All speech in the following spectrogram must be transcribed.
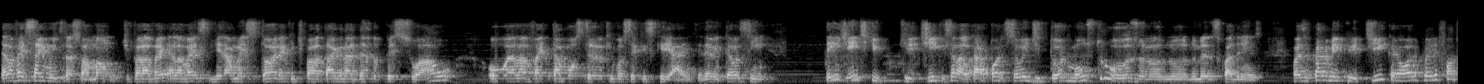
ela vai sair muito da sua mão? Tipo, ela vai, ela vai virar uma história que, tipo, ela tá agradando o pessoal ou ela vai estar mostrando o que você quis criar, entendeu? Então, assim, tem gente que critica, sei lá, o cara pode ser um editor monstruoso no, no, no meio dos quadrinhos, mas o cara me critica, eu olho pra ele e falo,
